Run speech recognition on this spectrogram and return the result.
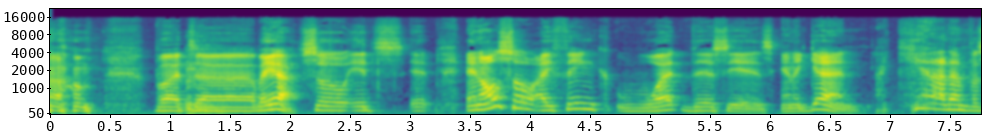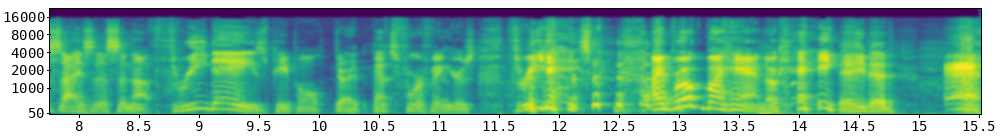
Um, but uh, but yeah. So it's it, and also I think what this is, and again, I cannot emphasize this enough. Three days, people. Right. That's four fingers. Three days. I broke my hand. Okay. Yeah, he did. Eh,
